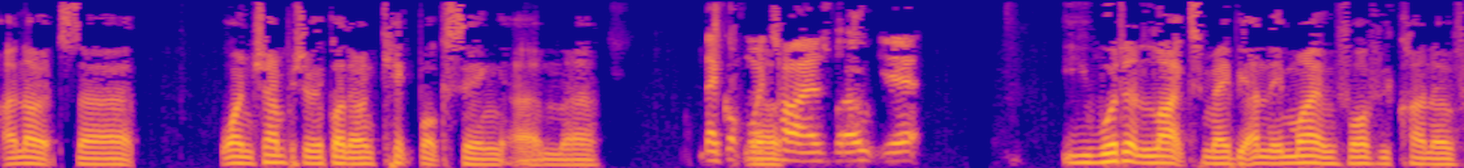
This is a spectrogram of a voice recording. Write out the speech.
I know it's, uh, one championship, they've got their own kickboxing, um, uh, They've got Muay. Thai as well, yeah. You wouldn't like to maybe, and it might involve you kind of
